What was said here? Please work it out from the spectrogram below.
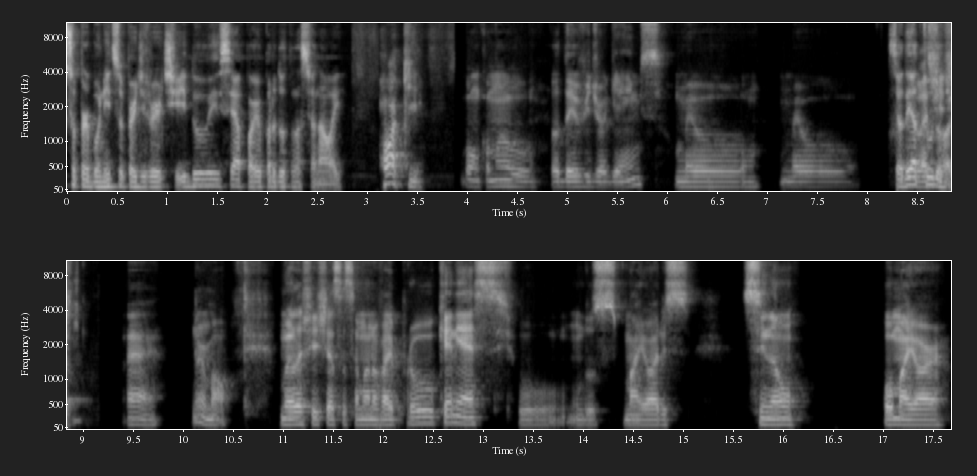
super bonito, super divertido e você apoia o produto nacional aí. Rock. Bom, como eu odeio videogames, o meu. meu... Você odeia tudo, Rock. É, normal. O meu last essa semana vai pro KNS, o, um dos maiores, se não o maior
